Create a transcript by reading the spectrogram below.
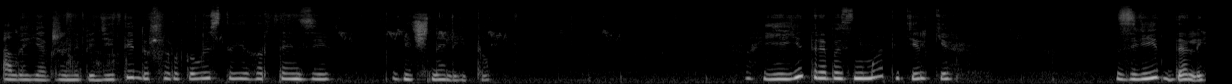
Але як же не підійти до широколистої гортензії вічне літо? її треба знімати тільки звіддалі,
